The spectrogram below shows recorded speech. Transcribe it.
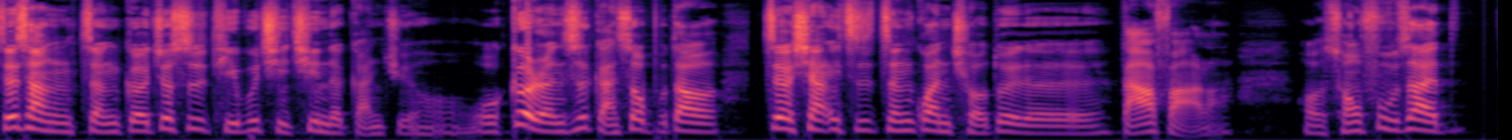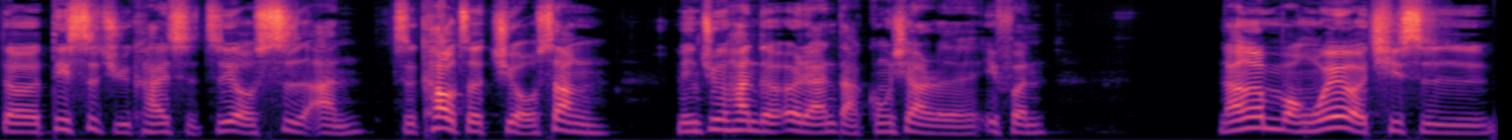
这场整个就是提不起劲的感觉哦。我个人是感受不到这像一支争冠球队的打法了哦。从复赛的第四局开始，只有四安，只靠着九上林俊汉的二连打攻下了一分。然而蒙威尔其实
